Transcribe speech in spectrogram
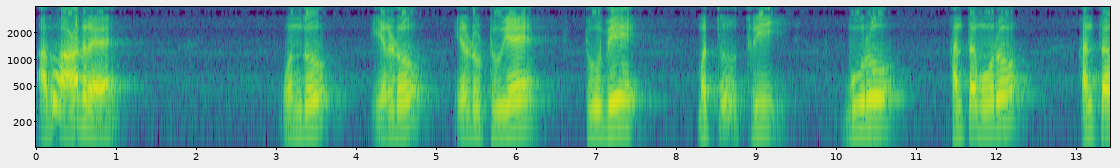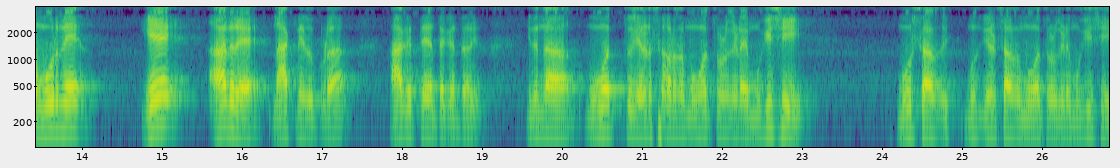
ಅದು ಆದರೆ ಒಂದು, ಎರಡು ಎರಡು ಟು ಎ, ಟು ಬಿ ಮತ್ತು ತ್ರೀ, ಮೂರು, ಹಂತ ಮೂರು, ಹಂತ ಮೂರನೇ ಎ, ಆದರೆ ನಾಲ್ಕನೇದು ಕೂಡ ಆಗತ್ತೆ ಅಂತಕ್ಕಂಥ ಇದನ್ನ ಮೂವತ್ತು, ಎರಡು ಸಾವಿರದ ಮೂವತ್ತರೊಳಗಡೆ ಮುಗಿಸಿ, ಮೂರು ಸಾವಿರದ ಎರಡು ಸಾವಿರದ ಮೂವತ್ತರೊಳಗಡೆ ಮುಗಿಸಿ,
